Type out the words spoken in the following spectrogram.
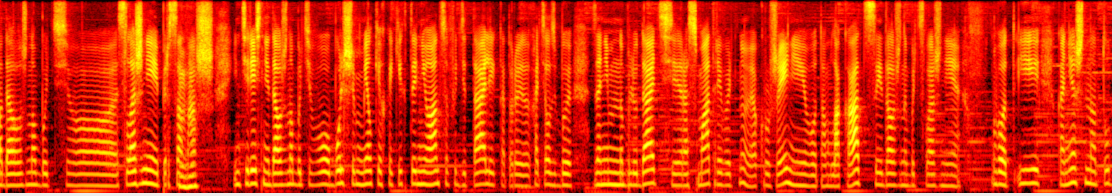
э, должно быть э, сложнее персонаж, угу. интереснее должно быть его больше мелких каких-то нюансов и деталей, которые хотелось бы за ним наблюдать, рассматривать, ну и окружение его, там локации должны быть сложнее. Вот, и, конечно, тут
